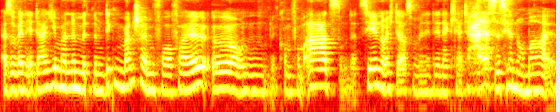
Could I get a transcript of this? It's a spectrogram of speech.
also wenn ihr da jemanden mit einem dicken Bandscheibenvorfall äh, und kommt vom Arzt und erzählen euch das und wenn ihr denen erklärt, ja, das ist ja normal,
